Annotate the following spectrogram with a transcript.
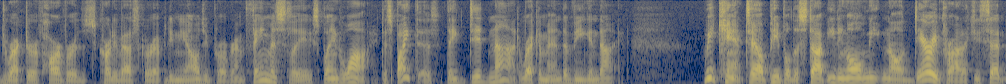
director of Harvard's cardiovascular epidemiology program, famously explained why. Despite this, they did not recommend a vegan diet. We can't tell people to stop eating all meat and all dairy products, he said.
